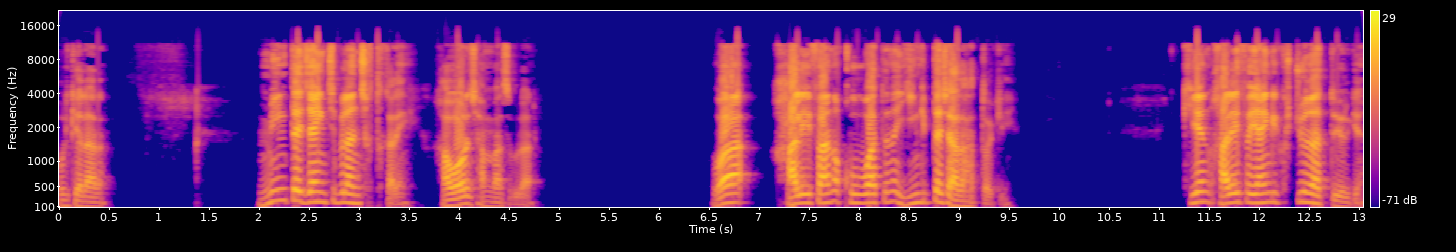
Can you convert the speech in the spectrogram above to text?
o'lkalari. Mingta jangchi bilan chiqdi qarang. Havorij hammasi bular. Va xalifani quvvatini yengib tashladi hattoki. Keyin xalifa yangi kuch jo'natdi u yerga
